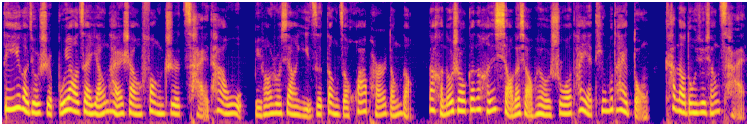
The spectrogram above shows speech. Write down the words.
第一个就是不要在阳台上放置踩踏物，比方说像椅子、凳子、花盆等等。那很多时候跟很小的小朋友说，他也听不太懂，看到东西就想踩。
